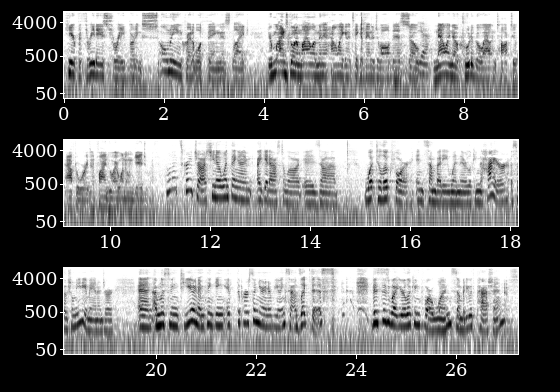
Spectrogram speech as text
here for three days straight, learning so many incredible things. It's like your mind's going a mile a minute. How am I going to take advantage of all this? So Yeah. now I know who to go out and talk to afterwards and find who I want to engage with. Well, that's great, Josh. You know, one thing I'm, I get asked a lot is uh, what to look for in somebody when they're looking to hire a social media manager. And I'm listening to you and I'm thinking if the person you're interviewing sounds like this, this is what you're looking for. One, somebody with passion. Yes.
